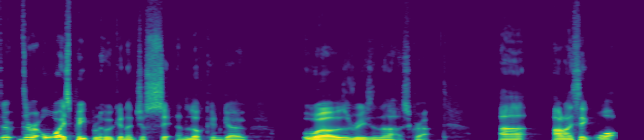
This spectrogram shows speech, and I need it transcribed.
there there are always people who are going to just sit and look and go, well, there's a reason that that's crap. Uh, and I think what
